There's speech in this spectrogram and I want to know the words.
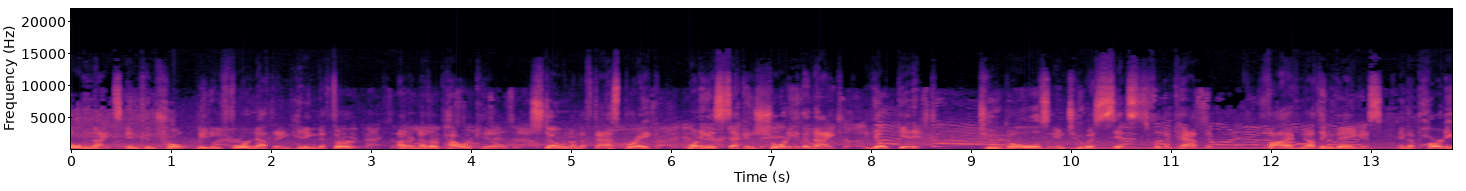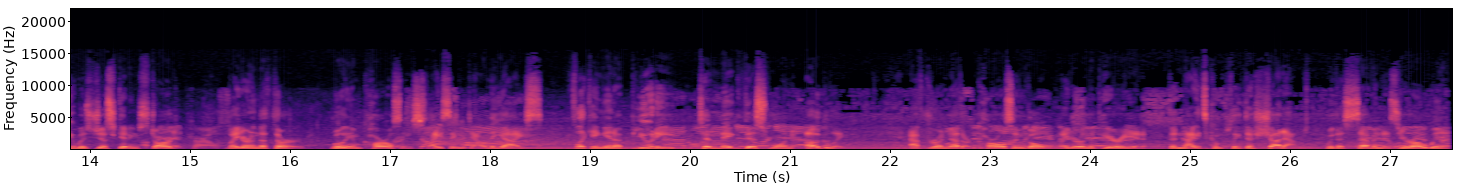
Golden Knights in control, leading 4 0, hitting the third. On another power kill, Stone on the fast break, wanting his second shorty of the night, and he'll get it. Two goals and two assists for the captain. 5 0 Vegas, and the party was just getting started. Later in the third, William Karlsson slicing down the ice, flicking in a beauty to make this one ugly. After another Karlsson goal later in the period, the Knights complete the shutout with a 7 0 win.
